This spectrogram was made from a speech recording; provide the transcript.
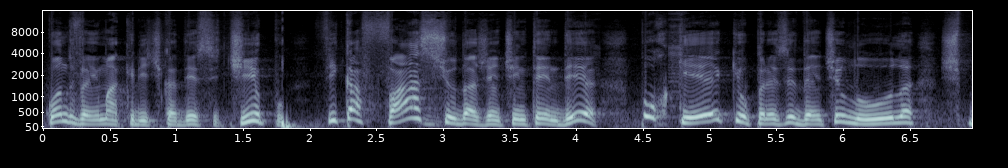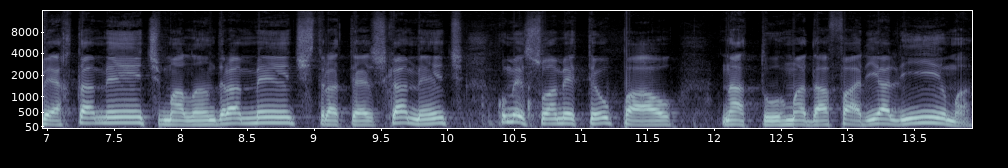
Quando vem uma crítica desse tipo, fica fácil da gente entender por que, que o presidente Lula, espertamente, malandramente, estrategicamente, começou a meter o pau na turma da Faria Lima,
